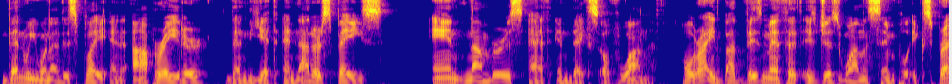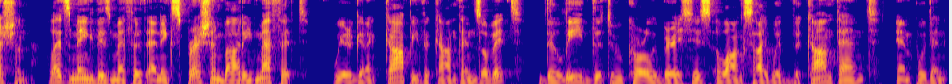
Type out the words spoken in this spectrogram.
Then we want to display an operator, then yet another space, and numbers at index of 1. Alright, but this method is just one simple expression. Let's make this method an expression-bodied method. We're gonna copy the contents of it, delete the two curly braces alongside with the content, and put an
